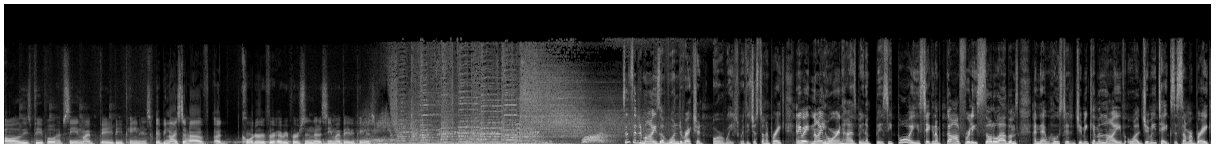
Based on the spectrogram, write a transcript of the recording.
all these people have seen my baby penis. It'd be nice to have a quarter for every person that has seen my baby penis. The demise of One Direction, or wait, were they just on a break? Anyway, Niall Horan has been a busy boy. He's taken up golf, released solo albums, and now hosted Jimmy Kimmel Live while Jimmy takes a summer break.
